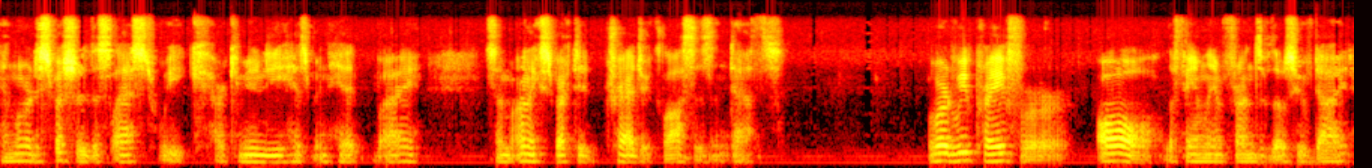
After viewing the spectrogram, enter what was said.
And Lord, especially this last week, our community has been hit by some unexpected tragic losses and deaths. Lord, we pray for all the family and friends of those who have died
